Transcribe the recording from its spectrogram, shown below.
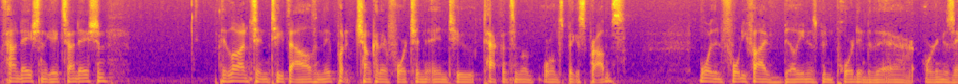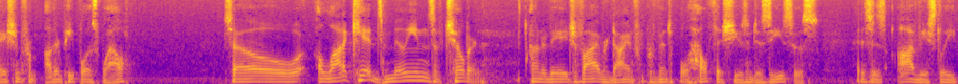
Foundation, the Gates Foundation, they launched in 2000. They put a chunk of their fortune into tackling some of the world's biggest problems. More than 45 billion has been poured into their organization from other people as well. So, a lot of kids, millions of children under the age of five, are dying from preventable health issues and diseases. This is obviously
